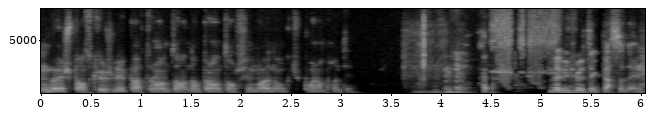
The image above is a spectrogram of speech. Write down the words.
Bah, je pense que je l'ai pas longtemps, dans pas longtemps chez moi, donc tu pourrais l'emprunter. Ma bibliothèque personnelle.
